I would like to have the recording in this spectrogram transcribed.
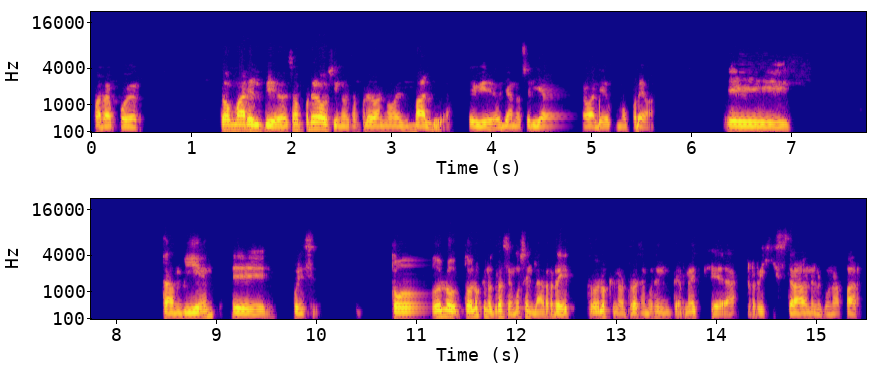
para poder tomar el video de esa prueba, o si no, esa prueba no es válida. Ese video ya no sería válido como prueba. Eh, también, eh, pues, todo lo, todo lo que nosotros hacemos en la red, todo lo que nosotros hacemos en Internet queda registrado en alguna parte.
